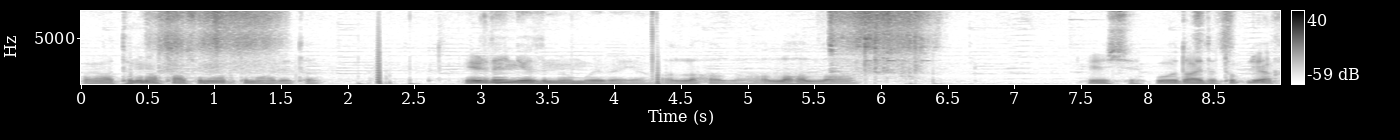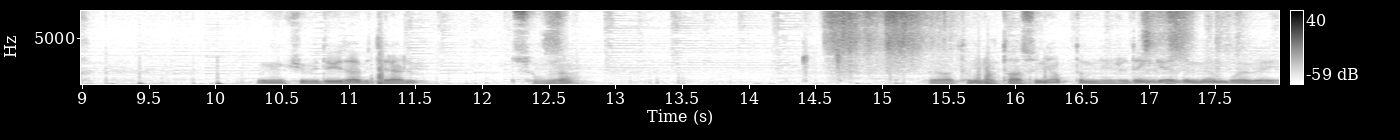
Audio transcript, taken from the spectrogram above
Hayatımın hatasını yaptım adeta. Nereden geldim ben bu eve ya? Allah Allah Allah Allah. Neyse bu odayı da toplayak. Bugünkü videoyu da bitirelim. Sonra hayatımın hatasını yaptım. Nereden geldim ben bu eve ya?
